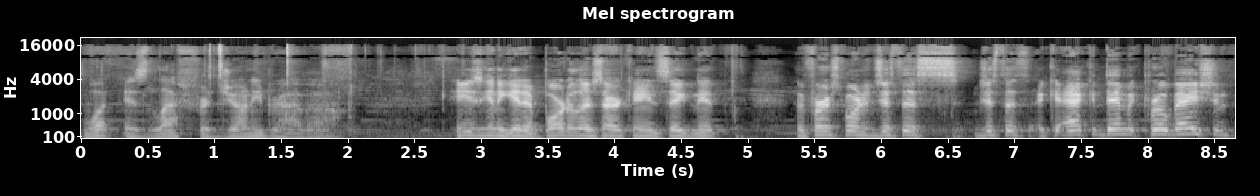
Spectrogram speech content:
What is left for Johnny Bravo? He's going to get a Borderless Arcane Signet. The firstborn is just this, just this academic probation.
